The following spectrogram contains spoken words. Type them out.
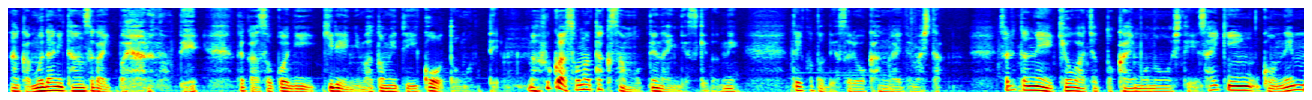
なんか無駄にタンスがいっぱいあるので、だからそこに綺麗にまとめていこうと思って、まあ服はそんなたくさん持ってないんですけどね。ということでそれを考えてました。それとね、今日はちょっと買い物をして、最近、こう年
